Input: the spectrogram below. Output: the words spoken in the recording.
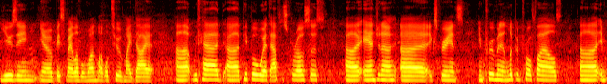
using, you know, basically my level one, level two of my diet. Uh, we've had uh, people with atherosclerosis uh, angina uh, experience improvement in lipid profiles, uh, Im-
